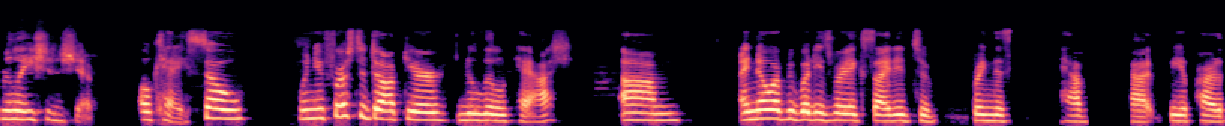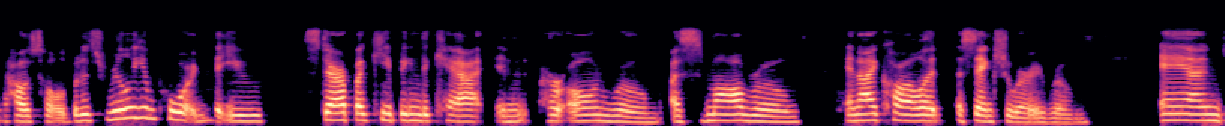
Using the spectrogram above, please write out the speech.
relationship. Okay. So when you first adopt your new little cat, um, I know everybody's very excited to bring this have cat be a part of the household, but it's really important that you start by keeping the cat in her own room, a small room and I call it a sanctuary room. And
